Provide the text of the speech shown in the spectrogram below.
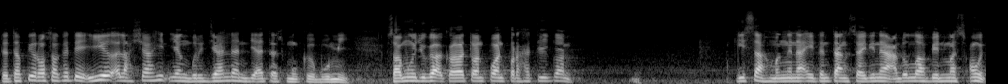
Tetapi Rasul kata ia adalah syahid yang berjalan di atas muka bumi. Sama juga kalau tuan-puan perhatikan kisah mengenai tentang Sayyidina Abdullah bin Mas'ud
